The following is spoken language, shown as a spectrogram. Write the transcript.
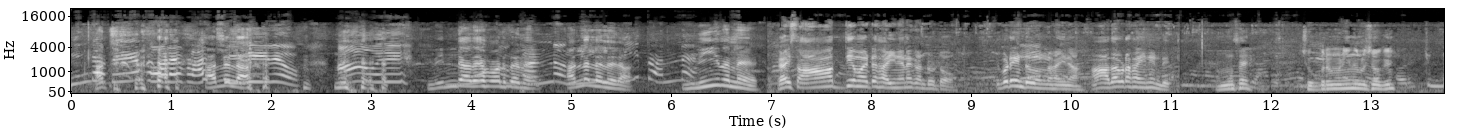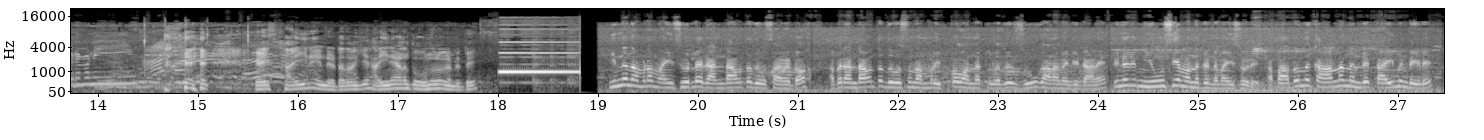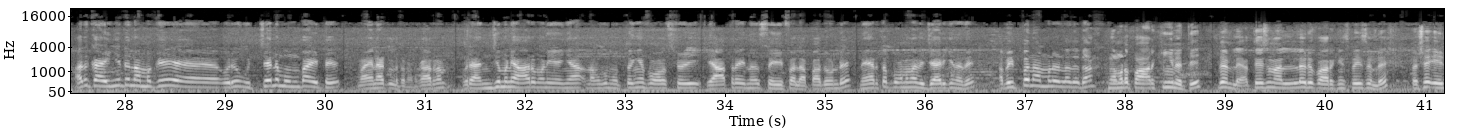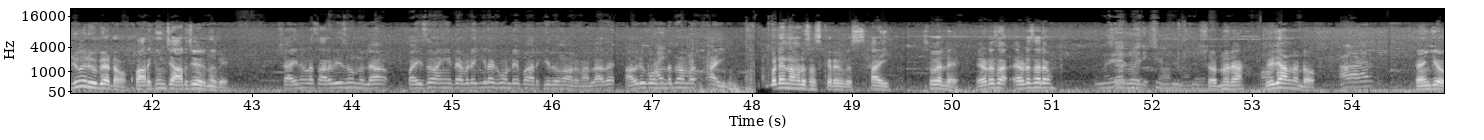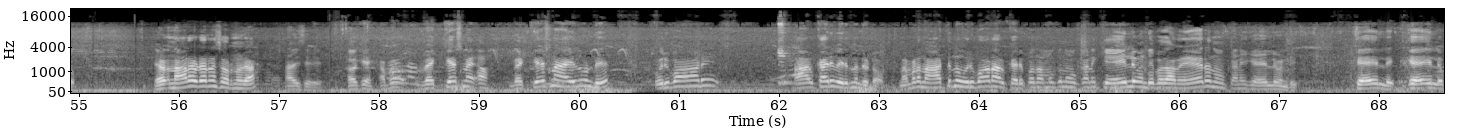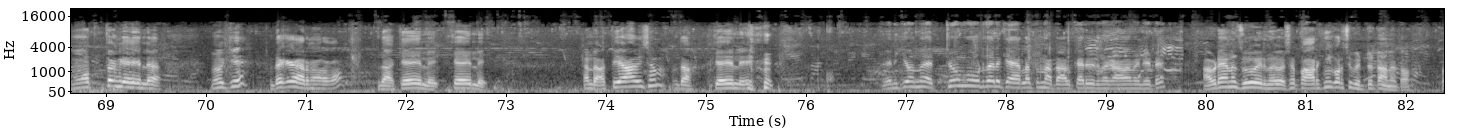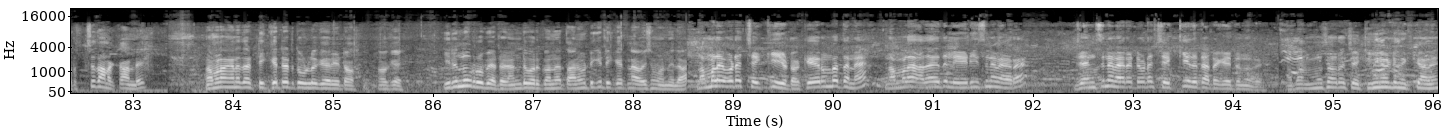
നിന്റെ അതേപോലെ അല്ലല്ല. നിന്റെ അതേപോലെ തന്നെ? അല്ലല്ലല്ല നീ തന്നെ. ഗൈസ് ആദ്യമായിട്ട് ഹൈനനെ കണ്ടു കേട്ടോ ഇവിടെ ഉണ്ട് തോന്നുന്നു ഹൈന. ആ അതവിടെ ഹൈന ഉണ്ട് അമ്മൂസേ സുബ്രഹ്മണി എന്ന് വിളിച്ചു നോക്ക്. ഹൈന ഉണ്ട് കേട്ടോ നോക്കി ഹൈനയാണെന്ന് തോന്നുന്നു കണ്ടിട്ട്. ഇന്ന് നമ്മുടെ മൈസൂരിലെ രണ്ടാമത്തെ ദിവസമാണ് കേട്ടോ. അപ്പൊ രണ്ടാമത്തെ ദിവസം നമ്മൾ ഇപ്പൊ വന്നിട്ടുള്ളത് സൂ കാണാൻ വേണ്ടിയിട്ടാണ്. പിന്നെ ഒരു മ്യൂസിയം വന്നിട്ടുണ്ട് മൈസൂര്. അപ്പൊ അതൊന്ന് കാണുന്നുണ്ട് ടൈം ഉണ്ടെങ്കിൽ അത് കഴിഞ്ഞിട്ട് നമുക്ക് ഒരു ഉച്ചന് മുമ്പായിട്ട് വയനാട്ടിൽ എത്തണം. കാരണം ഒരു അഞ്ചു മണി ആറു മണി കഴിഞ്ഞാൽ നമുക്ക് മുത്തങ്ങ ഫോറസ്റ്റ് വഴി യാത്ര ചെയ്യുന്നത് സേഫ് അല്ല. അപ്പൊ അതുകൊണ്ട് നേരത്തെ പോകണമെന്നാണ് വിചാരിക്കുന്നത്. അപ്പൊ ഇപ്പൊ നമ്മളുള്ളത് ഇതാ നമ്മുടെ പാർക്കിങ്ങിലെത്തി. ഇതുണ്ടല്ലേ? അത്യാവശ്യം നല്ലൊരു പാർക്കിംഗ് സ്പേസ് ഉണ്ട്. പക്ഷെ എഴുപത് രൂപ കേട്ടോ പാർക്കിംഗ് ചാർജ് വരുന്നത്. പക്ഷെ അതിനുള്ള സർവീസ് ഒന്നുമില്ല. പൈസ വാങ്ങിയിട്ട് എവിടെയെങ്കിലും കൊണ്ടുപോയി പാർക്ക് ചെയ്തെന്ന് പറയണം. അല്ലാതെ അവർ കൊണ്ടുവന്ന് നമ്മൾ ഹായ് ഇവിടെ നമ്മുടെ സബ്സ്ക്രൈബേഴ്സ് ഹായ് സുഖല്ലേ? എവിടെ എവിടെ സ്ഥലം? ഷൊർണൂരാ. വീഡിയോ ആണല്ലോ താങ്ക് യു നാളെ എവിടെയാണ് ഷൊർണൂരാ? അത് ശരി. ഓക്കെ അപ്പോൾ വെക്കേഷൻ ആ വെക്കേഷൻ ആയതുകൊണ്ട് ഒരുപാട് ആൾക്കാർ വരുന്നുണ്ട് കേട്ടോ. നമ്മുടെ നാട്ടിൽ നിന്ന് ഒരുപാട് ആൾക്കാർ ഇപ്പോൾ നമുക്ക് നോക്കുകയാണെങ്കിൽ കെ എല്ലിൽ വണ്ടി. ഇപ്പോൾ നേരെ നോക്കുകയാണെങ്കിൽ കെ എല്ലിൽ വണ്ടി. കെ എൽ കെ എൽ മൊത്തം കെ എൽ നോക്കിയേ. ഇതൊക്കെ കാരണം ഇതാ കെ എൽ കെ കണ്ടോ? അത്യാവശ്യം ഇതാ കെ എനിക്ക് തോന്നുന്നു ഏറ്റവും കൂടുതൽ കേരളത്തിൽ നിന്നാണ് ആൾക്കാർ വരുന്നത് കാണാൻ വേണ്ടിയിട്ട് അവിടെയാണ് സൂ വരുന്നത്. പക്ഷെ പാർക്കിംഗ് കുറച്ച് വിട്ടിട്ടാണ് കേട്ടോ. കുറച്ച് നടക്കാണ്ട്. നമ്മളങ്ങനെ ടിക്കറ്റ് എടുത്ത് ഉള്ളിൽ കയറി കേട്ടോ ഓക്കെ ഇരുന്നൂറ് രൂപ കേട്ടോ രണ്ടു പേർക്ക് വന്ന് തനൂട്ടിക്ക് ടിക്കറ്റിന് ആവശ്യം വന്നില്ല. നമ്മളിവിടെ ചെക്ക് ചെയ്യും കേട്ടോ. കയറുമ്പോൾ തന്നെ നമ്മൾ അതായത് ലേഡീസിനെ വേറെ ജെൻസിനെ വേറെ ഇവിടെ ചെക്ക് ചെയ്തിട്ടാണ് കയറ്റുന്നത്. അപ്പോൾ അമ്മൂസ് അവിടെ ചെക്കിങ്ങിന് വേണ്ടി നിൽക്കുകയാണ്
